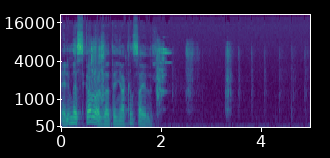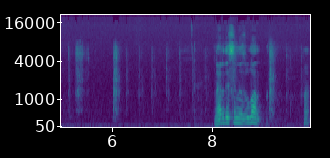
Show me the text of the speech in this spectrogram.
Elimde Scar var zaten yakın sayılır. Neredesiniz ulan? Ha?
